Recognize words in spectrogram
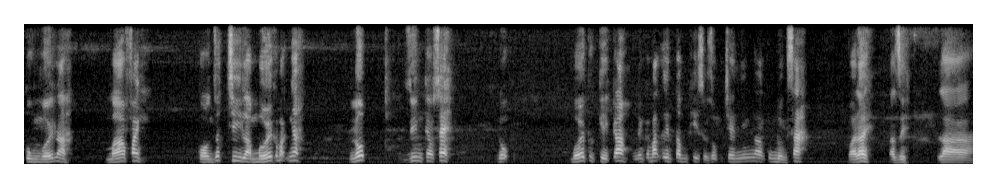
cùng với là má phanh. Còn rất chi là mới các bác nhá. Lốp, zin theo xe. Độ mới cực kỳ cao nên các bác yên tâm khi sử dụng trên những à, cung đường xa. Và đây là gì? Là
